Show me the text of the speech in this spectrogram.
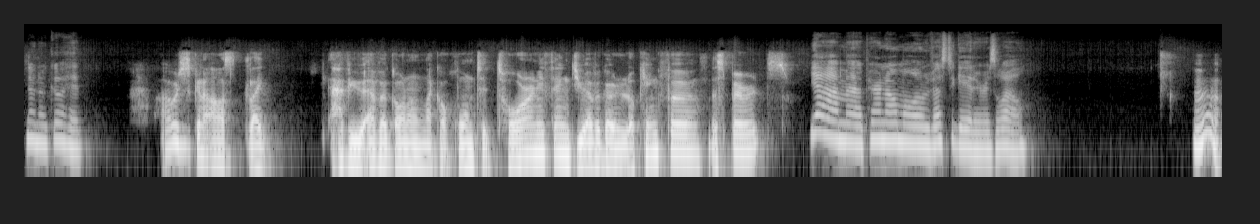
No, no, go ahead. I was just going to ask, like, have you ever gone on like a haunted tour or anything? Do you ever go looking for the spirits? Yeah, I'm a paranormal investigator as well. Oh,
